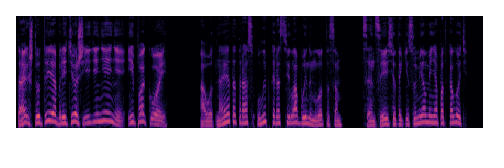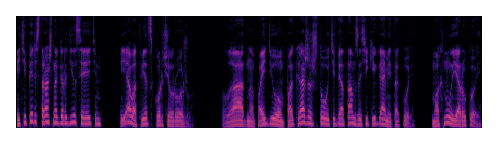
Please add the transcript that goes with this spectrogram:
так что ты обретешь единение и покой. А вот на этот раз улыбка расцвела буйным лотосом. Сенсей все-таки сумел меня подколоть, и теперь страшно гордился этим. Я в ответ скорчил рожу. «Ладно, пойдем, покажешь, что у тебя там за сикигами такой». Махнул я рукой.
